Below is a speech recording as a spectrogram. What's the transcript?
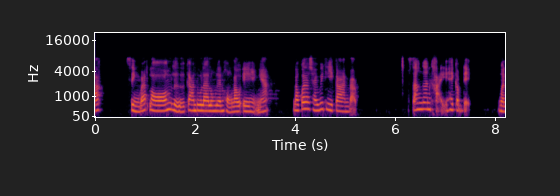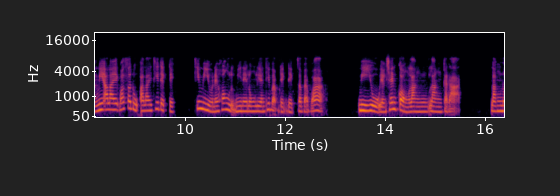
รัก สิ่งแวดล้อม หรือการดูแลโรงเรียนของเราเองอย่างเงี้ย เราก็จะใช้วิธีการแบบสร้างเงื่อนไขให้กับเด็ก เหมือนมีอะไรวัสดุอะไรที่เด็ก ๆ ที่มีอยู่ในห้องหรือมีในโรงเรียนที่แบบเด็ก ๆ จะแบบว่า มีอยู่อย่างเช่นกล่องลังลังกระดาษลังน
